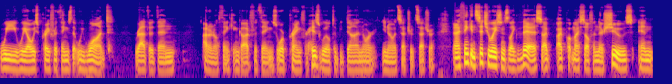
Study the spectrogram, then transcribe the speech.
we we always pray for things that we want rather than I don't know thanking God for things or praying for His will to be done or you know etc cetera et cetera. And I think in situations like this, I I put myself in their shoes and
